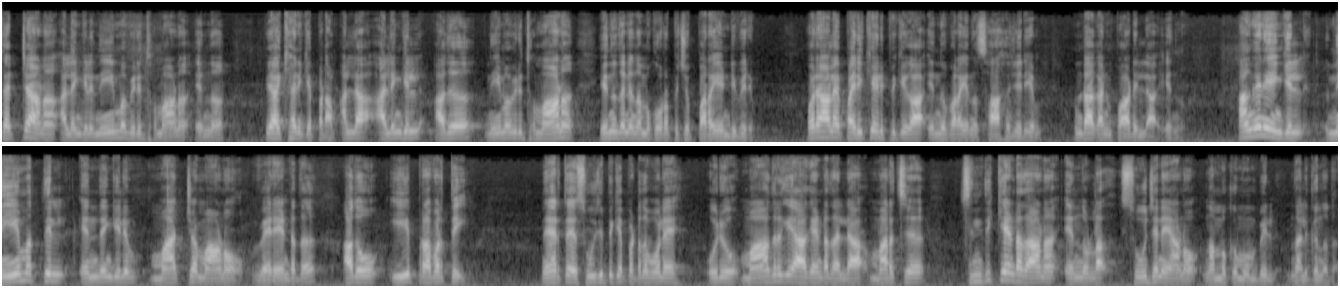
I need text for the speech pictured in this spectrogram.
തെറ്റാണ് അല്ലെങ്കിൽ നിയമവിരുദ്ധമാണ് എന്ന് വ്യാഖ്യാനിക്കപ്പെടാം. അല്ല അല്ലെങ്കിൽ അത് നിയമവിരുദ്ധമാണ് എന്ന് തന്നെ നമുക്ക് ഉറപ്പിച്ച് പറയേണ്ടി വരും. ഒരാളെ പരിക്കേൽപ്പിക്കുക എന്ന് പറയുന്ന സാഹചര്യം ഉണ്ടാകാൻ പാടില്ല എന്ന്. അങ്ങനെയെങ്കിൽ നിയമത്തിൽ എന്തെങ്കിലും മാറ്റമാണോ വരേണ്ടത്? അതോ ഈ പ്രവൃത്തി നേരത്തെ സൂചിപ്പിക്കപ്പെട്ടതുപോലെ ഒരു മാതൃകയാകേണ്ടതല്ല മറിച്ച് ചിന്തിക്കേണ്ടതാണ് എന്നുള്ള സൂചനയാണോ നമുക്ക് മുമ്പിൽ നൽകുന്നത്?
